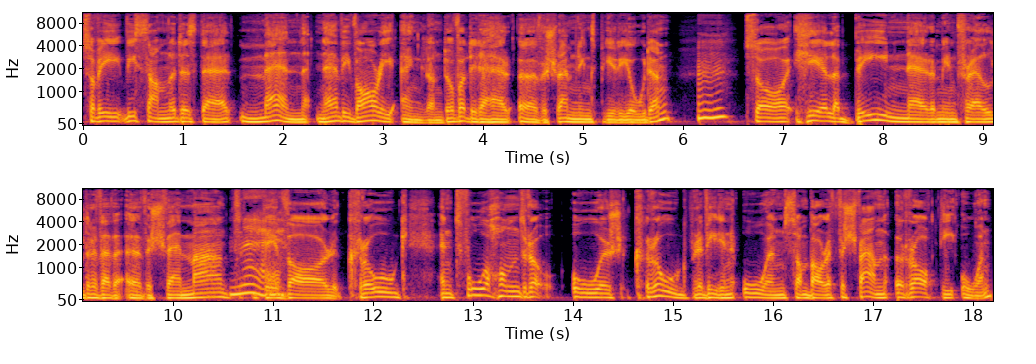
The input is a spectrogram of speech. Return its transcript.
Så vi, vi samlades där, men när vi var i England då var det den här översvämningsperioden. Så hela byn nära min föräldrar var översvämmad. Nej. Det var krog, en 200 års krog bredvid en ån som bara försvann rakt i ån.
